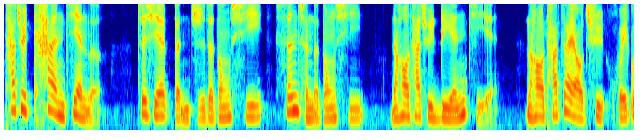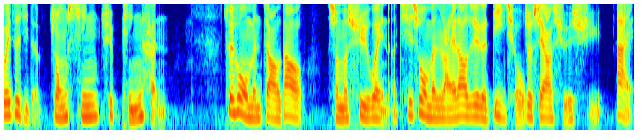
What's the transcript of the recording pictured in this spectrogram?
他去看见了这些本质的东西、深层的东西，然后他去连接，然后他再要去回归自己的中心，去平衡。最后，我们找到什么序位呢？其实，我们来到这个地球就是要学习爱，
